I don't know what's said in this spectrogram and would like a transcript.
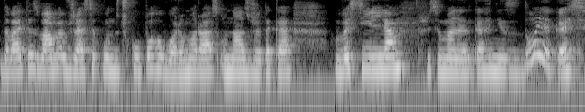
давайте з вами вже секундочку поговоримо. Раз у нас вже таке весілля. Щось у мене таке гніздо якесь,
